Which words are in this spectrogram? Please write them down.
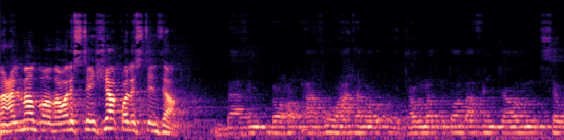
مع المضمضة والاستنشاق والاستنثار በአፍን- በውሃ- በአፉ ውሃ ተመ- ተጉመጥምጦ በአፍንጫውም ስቦ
